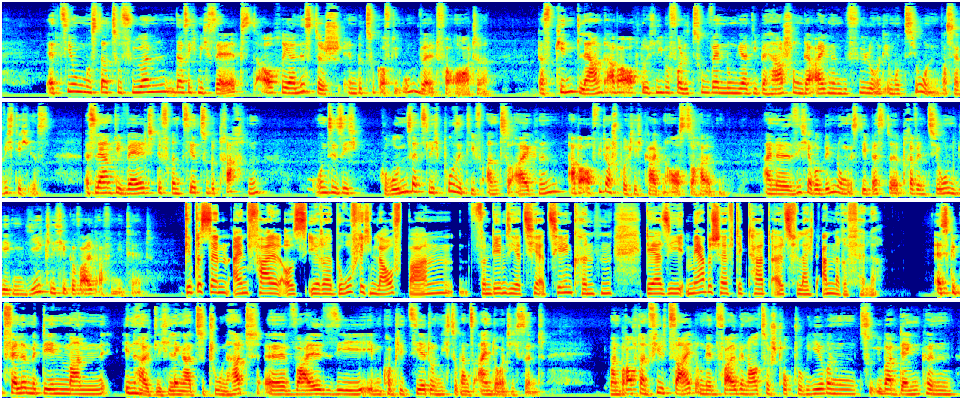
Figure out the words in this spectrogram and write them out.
Erziehung muss dazu führen, dass ich mich selbst auch realistisch in Bezug auf die Umwelt verorte. Das Kind lernt aber auch durch liebevolle Zuwendung ja die Beherrschung der eigenen Gefühle und Emotionen, was ja wichtig ist. Es lernt die Welt differenziert zu betrachten und sie sich grundsätzlich positiv anzueignen, aber auch Widersprüchlichkeiten auszuhalten. Eine sichere Bindung ist die beste Prävention gegen jegliche Gewaltaffinität. Gibt es denn einen Fall aus Ihrer beruflichen Laufbahn, von dem Sie jetzt hier erzählen könnten, der Sie mehr beschäftigt hat als vielleicht andere Fälle? Es gibt Fälle, mit denen man inhaltlich länger zu tun hat, äh, weil sie eben kompliziert und nicht so ganz eindeutig sind. Man braucht dann viel Zeit, um den Fall genau zu strukturieren, zu überdenken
